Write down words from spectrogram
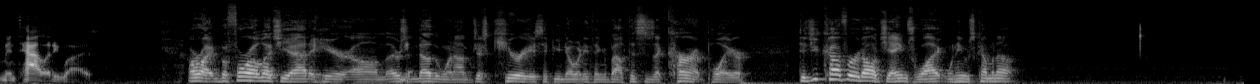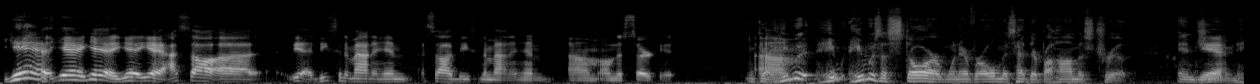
mentality wise. All right, before I let you out of here, um, there's yeah. another one. I'm just curious if you know anything about. This is a current player. Did you cover at all James White when he was coming up? Yeah, yeah, yeah, yeah, yeah. I saw, uh, yeah, a decent amount of him. I saw a decent amount of him um, on the circuit. Okay, um, he was he he was a star whenever Ole Miss had their Bahamas trip in June. Yeah.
